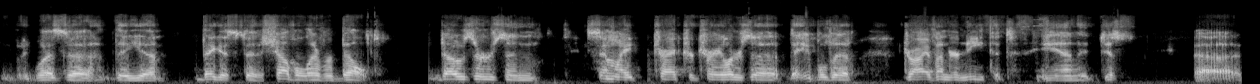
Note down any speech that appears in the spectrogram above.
it was uh, the uh, biggest uh, shovel ever built. Dozers and semi tractor trailers uh, able to drive underneath it, and it just uh,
